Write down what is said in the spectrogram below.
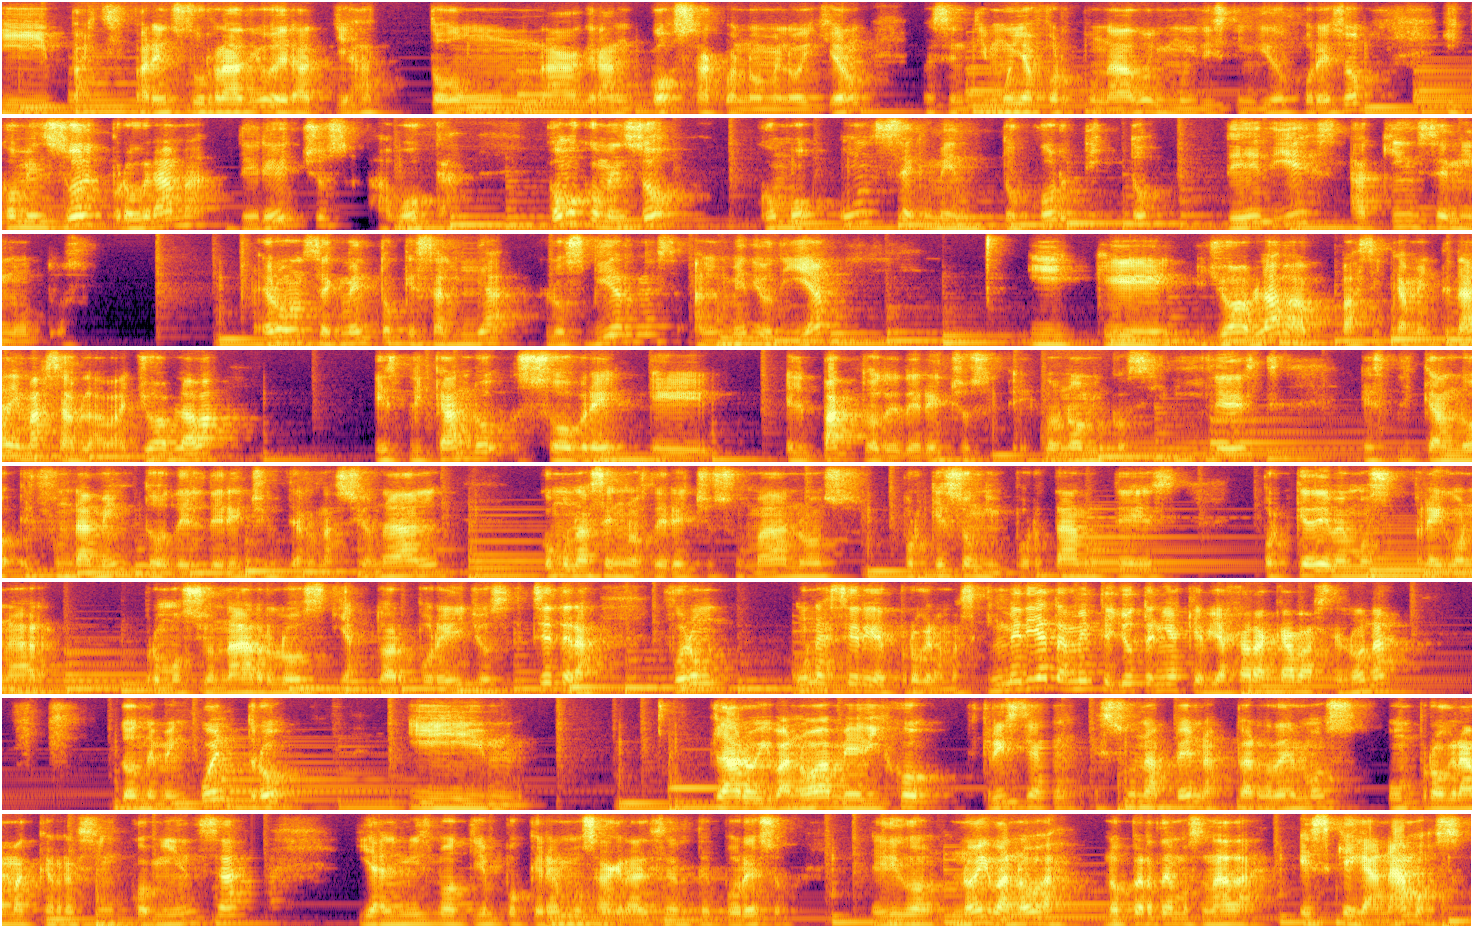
y participar en su radio era ya toda una gran cosa cuando me lo dijeron. Me sentí muy afortunado y muy distinguido por eso. Y comenzó el programa Derechos a Boca. ¿Cómo comenzó? Como un segmento cortito de 10 a 15 minutos. Era un segmento que salía los viernes al mediodía y que yo hablaba básicamente, nadie más hablaba, yo hablaba explicando sobre eh, el Pacto de Derechos Económicos Civiles, explicando el fundamento del derecho internacional, cómo nacen los derechos humanos, por qué son importantes, por qué debemos pregonar, promocionarlos y actuar por ellos, etcétera. Fueron una serie de programas. Inmediatamente yo tenía que viajar acá a Barcelona, donde me encuentro, y claro, Ivanova me dijo, Cristian, es una pena, perdemos un programa que recién comienza y al mismo tiempo queremos agradecerte por eso. Le digo, no, Ivanova, no perdemos nada, es que ganamos.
